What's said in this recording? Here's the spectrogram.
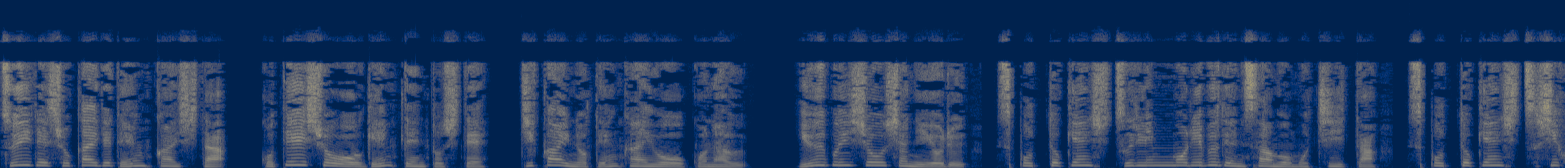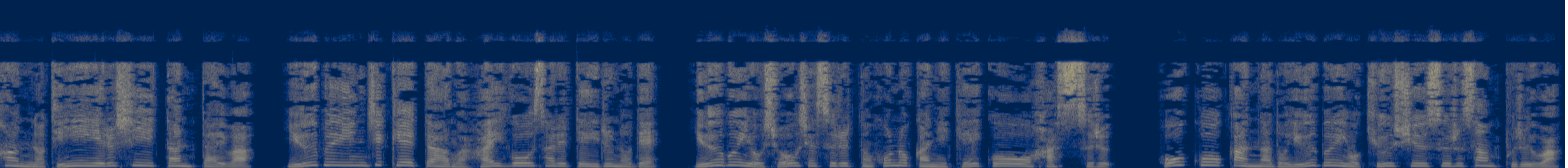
ついで初回で展開した固定章を原点として次回の展開を行う。UV 照射によるスポット検出リンモリブデン酸を用いたスポット検出市販の TLC 単体は UV インジケーターが配合されているので UV を照射するとほのかに蛍光を発する。方向感など UV を吸収するサンプルは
